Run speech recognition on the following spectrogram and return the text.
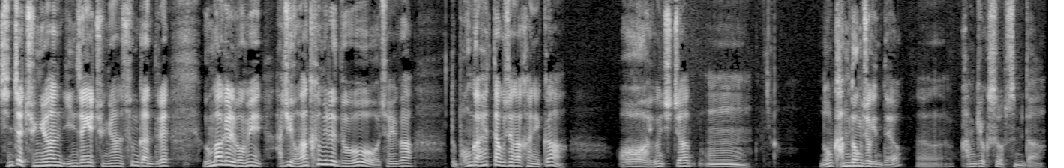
진짜 중요한 인생의 중요한 순간들에 음악 앨범이 아주 요만큼이라도 저희가 또 뭔가 했다고 생각하니까 어 이건 진짜 음 너무 감동적인데요. 어, 감격스럽습니다.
